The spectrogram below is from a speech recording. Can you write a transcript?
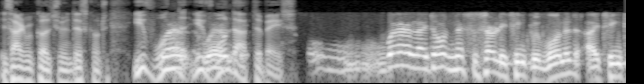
is agriculture in this country. You've won, well, the, you've well, won that debate. Well, I don't necessarily think we've won it. I think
